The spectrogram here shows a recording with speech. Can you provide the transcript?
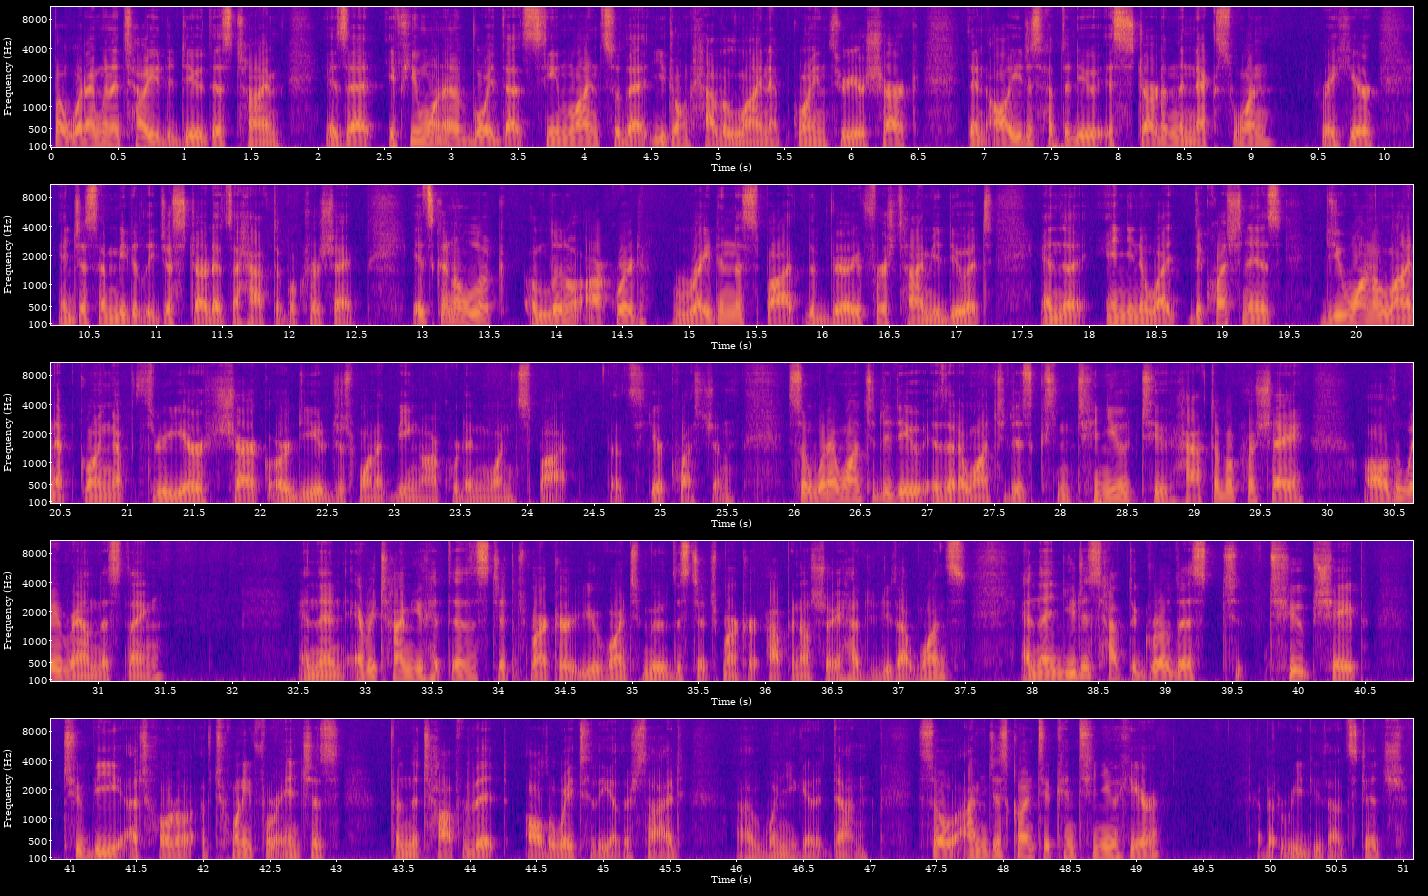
But what I'm gonna tell you to do this time is that if you want to avoid that seam line so that you don't have a line up going through your shark, then all you just have to do is start on the next one right here and just immediately just start as a half double crochet. It's gonna look a little awkward right in the spot the very first time you do it and the and you know what the question is do you want to line up going up through your shark or do you just want it being awkward in one spot? That's your question. So what I want you to do is that I want you to just continue to half double crochet all the way around this thing and then every time you hit the stitch marker you're going to move the stitch marker up and I'll show you how to do that once and then you just have to grow this tube shape to be a total of 24 inches from the top of it all the way to the other side uh, when you get it done. So I'm just going to continue here. I better redo that stitch.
